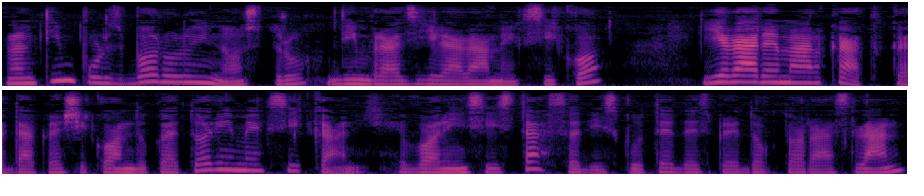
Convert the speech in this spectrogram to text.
în timpul zborului nostru din Brazilia la Mexico, el a remarcat că dacă și conducătorii mexicani vor insista să discute despre dr. Aslan,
